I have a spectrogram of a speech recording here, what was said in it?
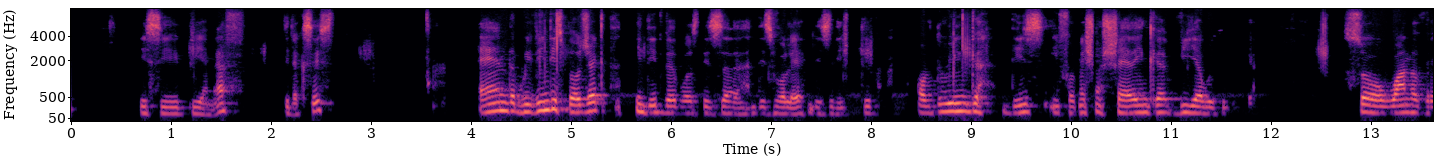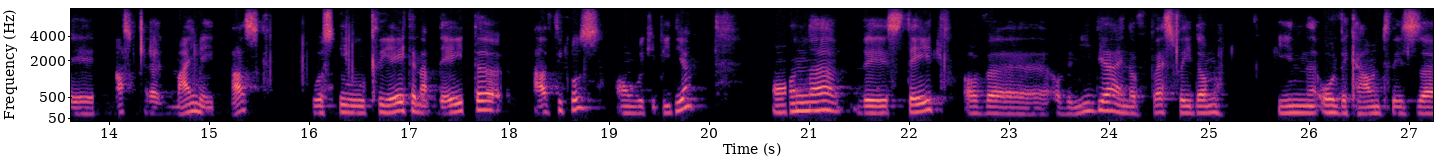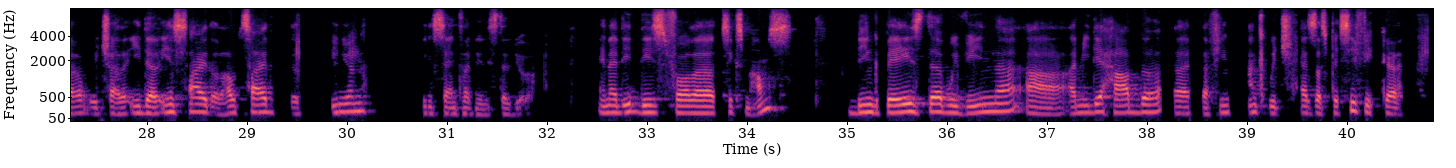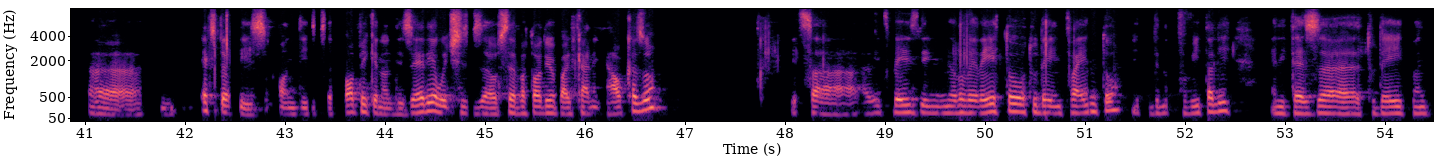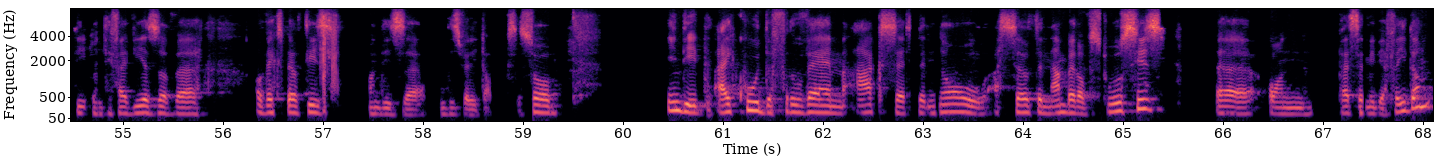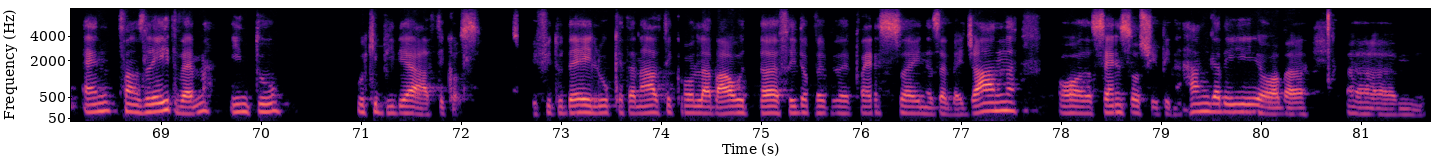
ECPMF, still exists. And within this project, indeed, there was this uh, this volley, this initiative of doing this information sharing via Wikipedia. So one of the uh, my main task was to create and update uh, articles on Wikipedia on uh, the state of, uh, of the media and of press freedom in all the countries uh, which are either inside or outside the Union in Central and Eastern Europe. And I did this for uh, six months being based within a media hub, uh, a think tank, which has a specific uh, expertise on this topic and on this area, which is the Osservatorio Balcani Caucaso. It's, uh, it's based in Rovereto, today in Trento, in the north of Italy, and it has uh, today 20, 25 years of, uh, of expertise on, this, on these very topics. So Indeed, I could, through them, access and know a certain number of sources uh, on press and media freedom and translate them into Wikipedia articles. If you today look at an article about uh, freedom of the press in Azerbaijan, or censorship in Hungary, or uh, um,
